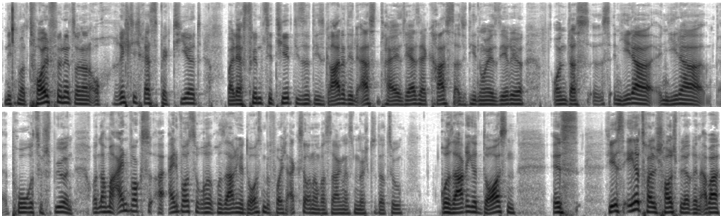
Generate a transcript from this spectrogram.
nicht nur toll findet, sondern auch richtig respektiert, weil der Film zitiert diese, diese gerade den ersten Teil sehr, sehr krass, also die neue Serie und das ist in jeder, in jeder Pore zu spüren. Und nochmal ein, Vox, ein Wort zu Rosario Dawson, bevor ich Axel auch noch was sagen lassen möchte dazu. Rosario Dawson ist sie ist eh eine tolle Schauspielerin, aber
